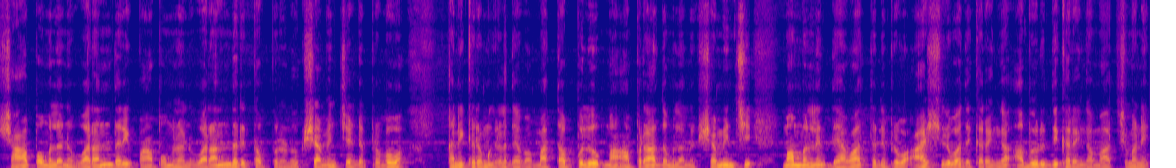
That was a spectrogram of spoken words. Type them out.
శాపములను వారందరి పాపములను వారందరి తప్పులను క్షమించండి ప్రభువ. కనికరము గల దేవ మా తప్పులు మా అపరాధములను క్షమించి మమ్మల్ని దేవాత్తని ప్రభు ఆశీర్వాదకరంగా అభివృద్ధికరంగా మార్చమని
